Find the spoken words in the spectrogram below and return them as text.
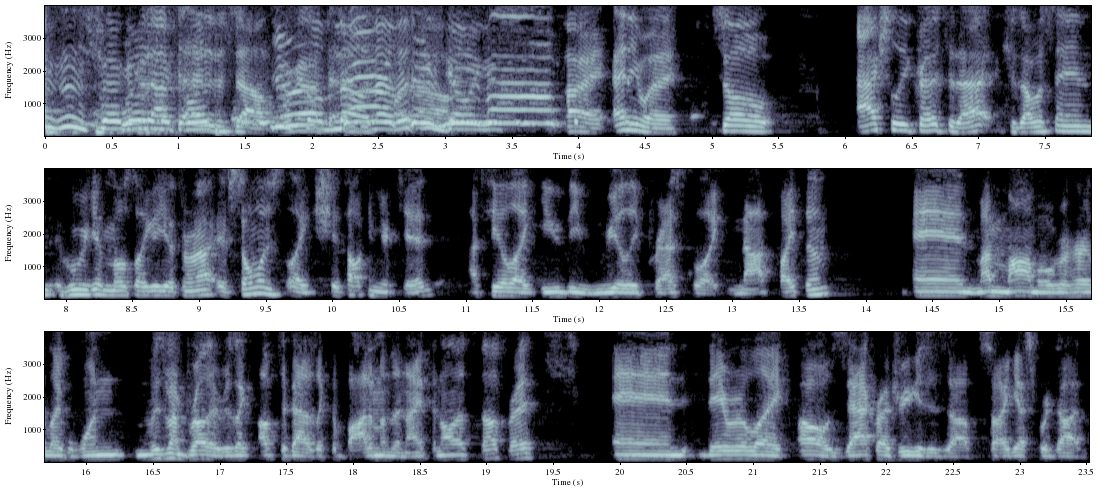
This is so We're gonna have to edit this out. We're You're gonna up. have No, to edit no, this this is out. going. All right. Anyway, so actually, credit to that because I was saying who would get most likely to get thrown out. If someone's like shit talking your kid, I feel like you'd be really pressed to like not fight them. And my mom overheard like one. It was my brother. It was like up to bat. It was like the bottom of the ninth and all that stuff, right? And they were like, "Oh, Zach Rodriguez is up, so I guess we're done."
